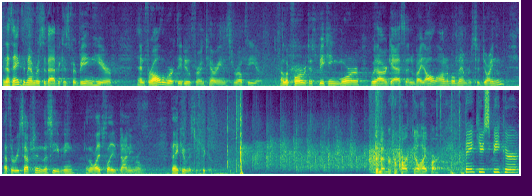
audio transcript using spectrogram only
And I thank the members of Advocis for being here and for all the work they do for Ontarians throughout the year. I look forward to speaking more with our guests and invite all honourable members to join them at the reception this evening in the Legislative Dining Room. Thank you, Mr. Speaker. The member for Parkdale High Park. Thank you, Speaker.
